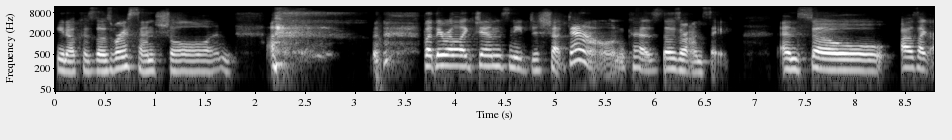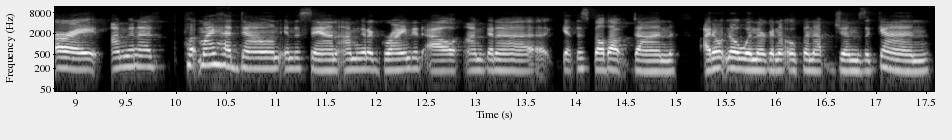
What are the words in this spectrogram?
you know, because those were essential. And, but they were like, gyms need to shut down because those are unsafe. And so I was like, all right, I'm going to put my head down in the sand. I'm going to grind it out. I'm going to get this build out done. I don't know when they're going to open up gyms again,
